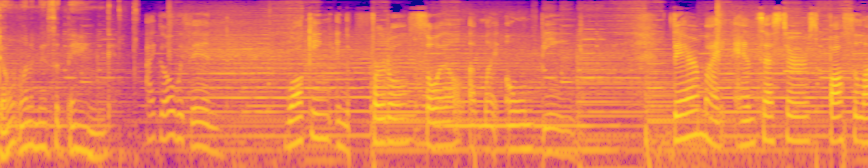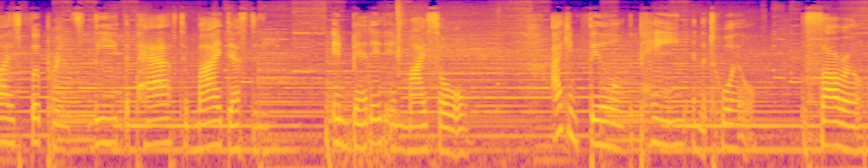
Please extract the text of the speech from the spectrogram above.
don't want to miss a thing. I go within, walking in the fertile soil of my own being. There, my ancestors' fossilized footprints lead the path to my destiny, embedded in my soul. I can feel the pain and the toil, the sorrow.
